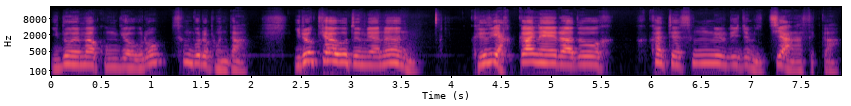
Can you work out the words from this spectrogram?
이도에마 공격으로 승부를 본다. 이렇게 하고 두면은 그래도 약간이라도 흑한테 승률이 좀 있지 않았을까.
